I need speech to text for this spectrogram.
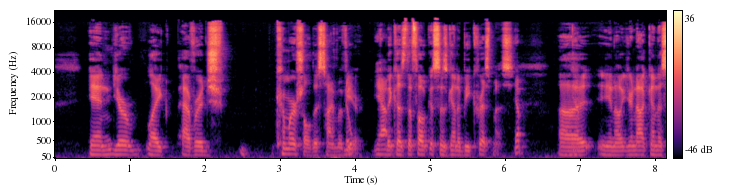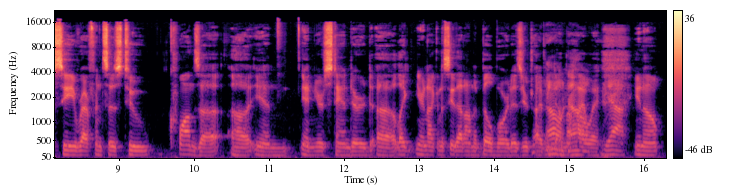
in your like average commercial this time of Nope. year, Yeah. because the focus is going to be Christmas. Yep. Uh, You know, you're not going to see references to Kwanzaa uh, in in your standard. Uh, like you're not going to see that on a billboard as you're driving Oh, down the no. highway. Yeah. You know,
